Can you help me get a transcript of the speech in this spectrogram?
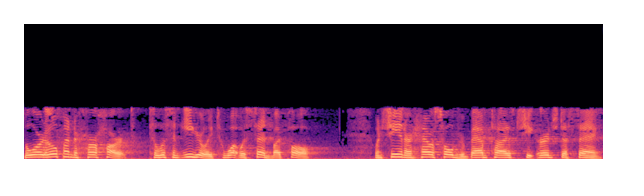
The Lord opened her heart to listen eagerly to what was said by Paul. When she and her household were baptized, she urged us, saying,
